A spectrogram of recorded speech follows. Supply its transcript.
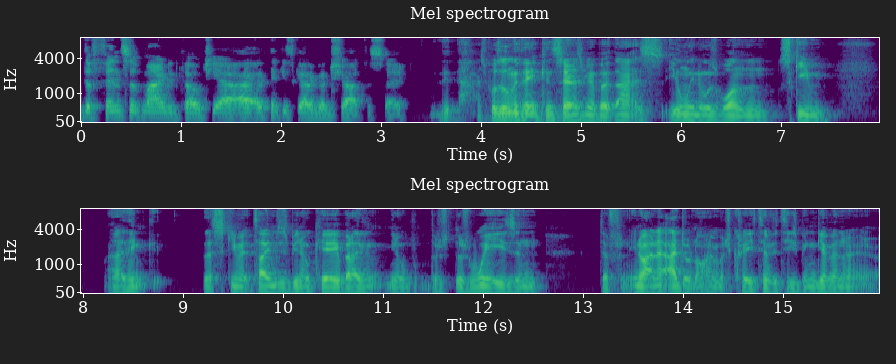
defensive minded coach, yeah, I, I think he's got a good shot to stay. I suppose the only thing that concerns me about that is he only knows one scheme, and I think the scheme at times has been okay. But I think you know there's there's ways and different, you know, and I, don't know how much creativity he's been given. Uh,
